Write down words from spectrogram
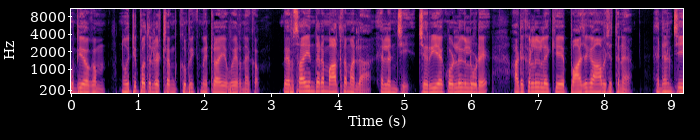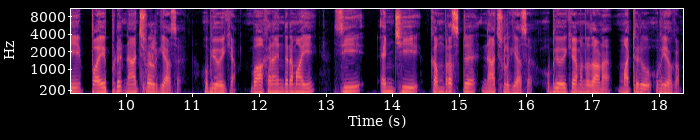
ഉപയോഗം നൂറ്റിപ്പത്ത് ലക്ഷം ക്യൂബിക് മീറ്ററായി ഉയർന്നേക്കും. വ്യവസായ ഇന്ധനം മാത്രമല്ല എൽ എൻ ജി ചെറിയ കൊള്ളുകളിലൂടെ അടുക്കളകളിലേക്ക് പാചക ആവശ്യത്തിന് N L G piped natural gas ഉപയോഗിക്കാം. വാഹന ഇന്ധനമായി C N G compressed natural gas ഉപയോഗിക്കാമെന്നതാണ് മറ്റൊരു ഉപയോഗം.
